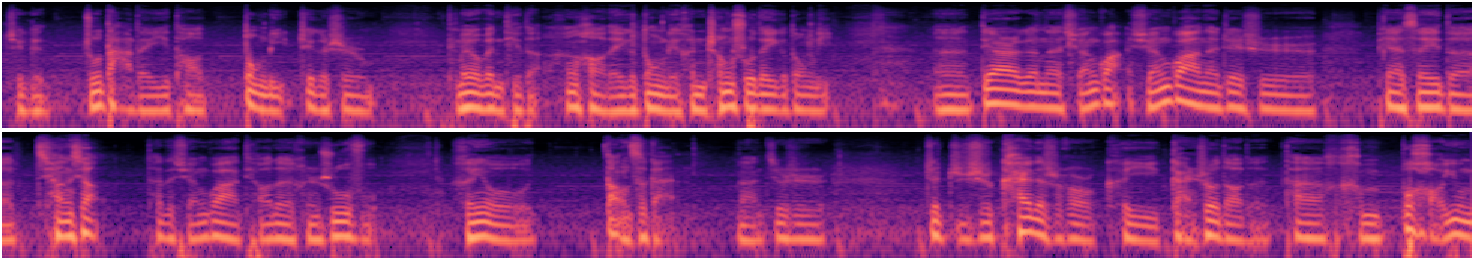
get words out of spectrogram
这个主打的一套动力，这个是没有问题的，很好的一个动力，很成熟的一个动力。嗯，第二个呢，悬挂，悬挂呢，这是 PSA 的强项，它的悬挂调得很舒服，很有档次感啊，就是。这只是开的时候可以感受到的，它很不好用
